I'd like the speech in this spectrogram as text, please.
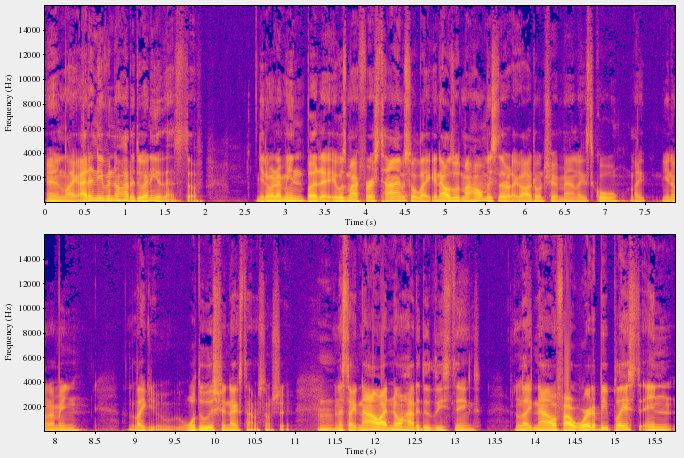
and like I didn't even know how to do any of that stuff. You know what I mean? But it was my first time, so like, and I was with my homies. So they're like, "Oh, don't trip, man. Like, it's cool. Like, you know what I mean? Like, we'll do this shit next time or some shit." Mhm. And it's like now I know how to do these things. And like now, if I were to be placed in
